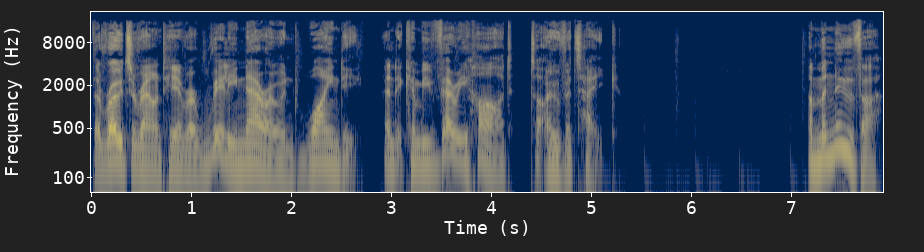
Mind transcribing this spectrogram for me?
the roads around here are really narrow and windy, and it can be very hard to overtake. A maneuver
